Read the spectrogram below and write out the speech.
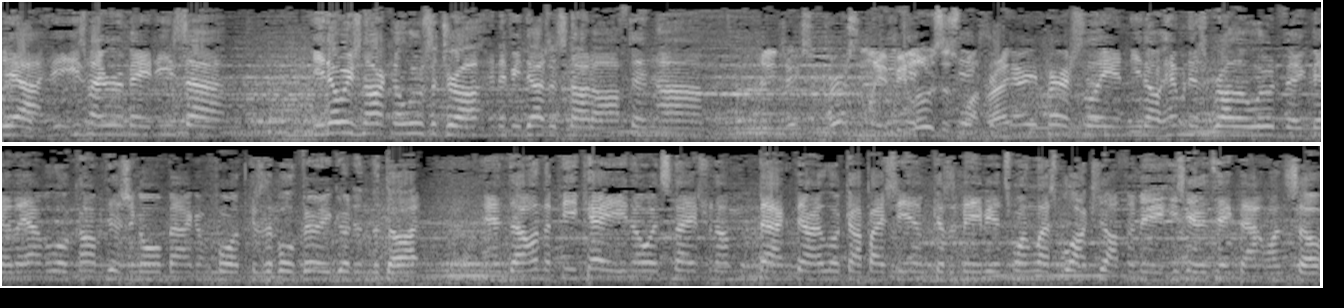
Yeah, he's my roommate. He's uh, you know, he's not going to lose a draw, and if he does, it's not often. Um, he takes it personally if he, he loses one, right? Very personally, and you know, him and his brother Ludwig there, they have a little competition going back and forth because they're both very good in the dot. And uh, on the PK, you know, it's nice when I'm back there. I look up, I see him because maybe it's one less block shot for me. He's going to take that one. So,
